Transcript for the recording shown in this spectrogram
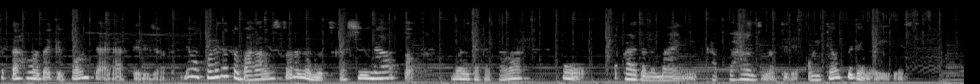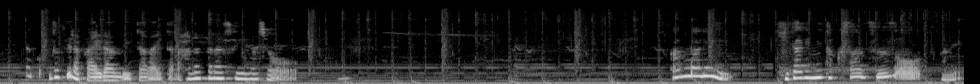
片方だけポンって上がってる状態。でもこれだとバランス取るの難しいなと思われた方は、もうお体の前にカップハンズの手で置いておくでもいいです。どちらか選んでいただいたら鼻から吸いましょう。あんまり左にたくさん吸うぞとかね、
